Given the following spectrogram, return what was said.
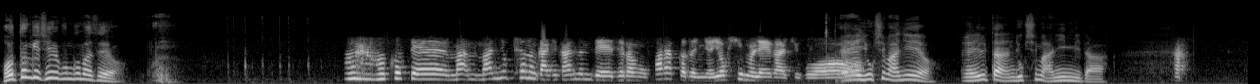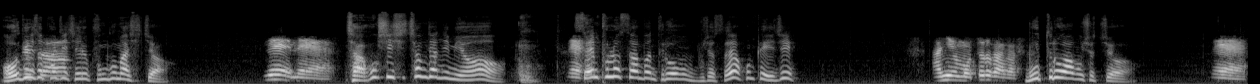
어떤 게 제일 궁금하세요? 아, 그때 16,000원까지 갔는데 제가 못 팔았거든요. 욕심을 내가지고. 에 욕심 아니에요. 에, 일단 욕심 아닙니다. 아, 어디에서 그래서- 팔지 제일 궁금하시죠? 네네. 자, 혹시 시청자님이요. 네. 샘플러스 한번 들어와 보셨어요? 홈페이지? 아니요, 못 들어가 봤어요. 못 들어와 보셨죠? 네.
